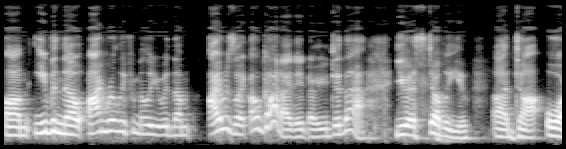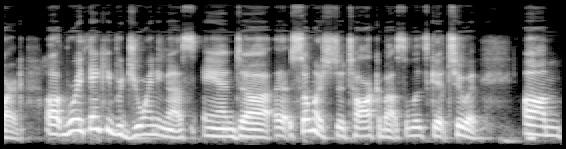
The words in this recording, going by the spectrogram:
Um, even though I'm really familiar with them, I was like, oh God, I didn't know you did that. USW.org. Uh, uh, Roy, thank you for joining us and uh, uh, so much to talk about. So let's get to it. Um,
